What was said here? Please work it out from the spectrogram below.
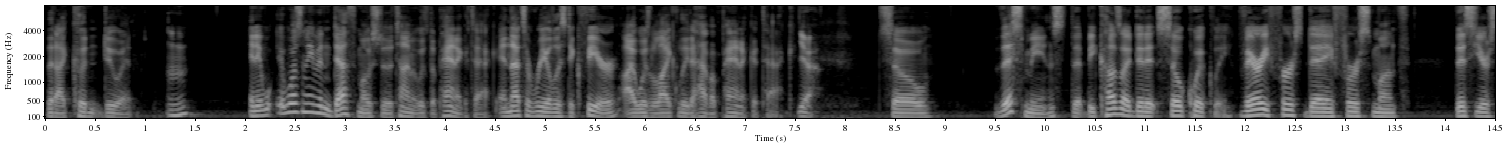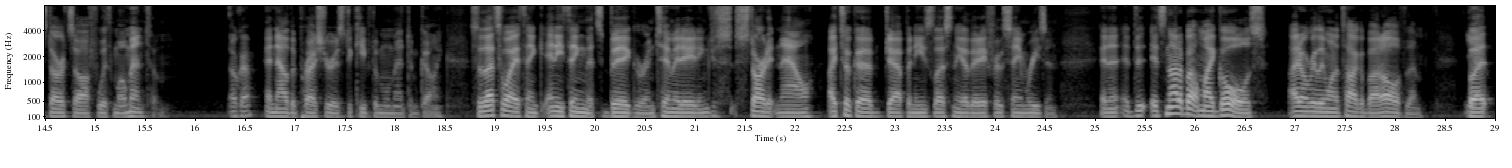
that I couldn't do it. Mm-hmm. And it, it wasn't even death most of the time. It was the panic attack, and that's a realistic fear. I was likely to have a panic attack. Yeah. So this means that because I did it so quickly, very first day, first month, this year starts off with momentum. Okay. And now the pressure is to keep the momentum going. So that's why I think anything that's big or intimidating, just start it now. I took a Japanese lesson the other day for the same reason. And it, it's not about my goals. I don't really want to talk about all of them. But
